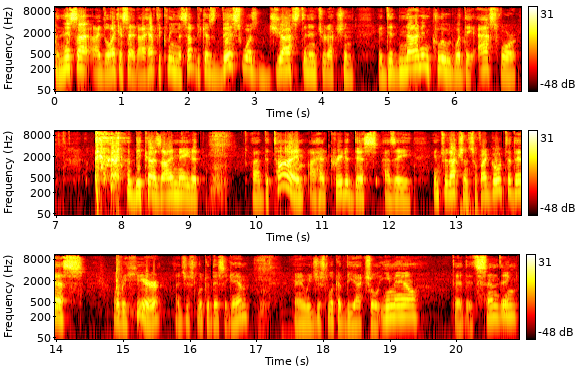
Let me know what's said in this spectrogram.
and this, I, I, like I said, I have to clean this up because this was just an introduction. It did not include what they asked for because I made it at the time. I had created this as a introduction. So if I go to this over here, I just look at this again, and we just look at the actual email that it's sending.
